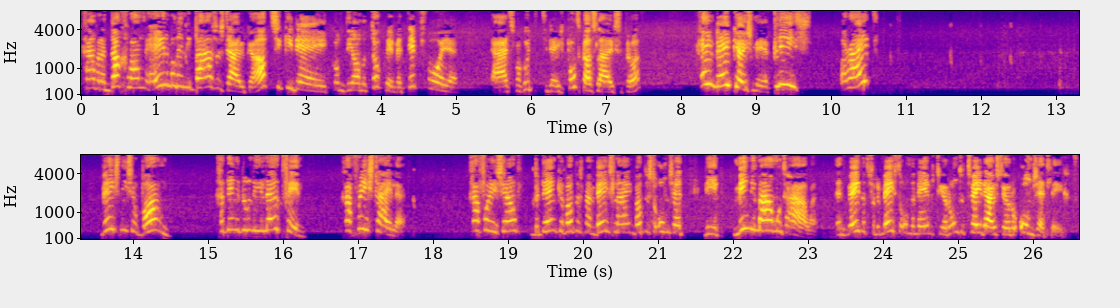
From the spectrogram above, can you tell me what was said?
Gaan we een dag lang helemaal in die basis duiken. Hartstikke idee. Komt Dianne toch weer met tips voor je. Ja, het is maar goed dat je deze podcast luistert hoor. Geen B-keus meer, please. Alright? Wees niet zo bang. Ga dingen doen die je leuk vindt. Ga freestylen. Ga voor jezelf bedenken wat is mijn baseline, wat is de omzet die ik minimaal moet halen. En weet dat voor de meeste ondernemers die rond de 2000 euro omzet ligt.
